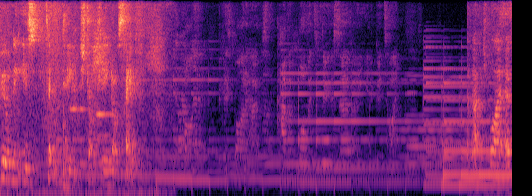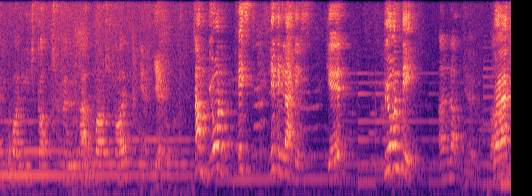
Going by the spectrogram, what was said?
Building is technically structurally not safe. And that's why everybody's got to move that of Marsh Drive. Yeah. Yeah. I'm beyond pissed living like this. Yeah? Beyond it. I love you. Right?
